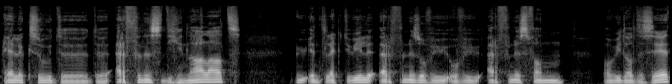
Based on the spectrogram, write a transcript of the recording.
eigenlijk zo de, de erfenis die je nalaat, je intellectuele erfenis of je, of je erfenis van, van wie dat. En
